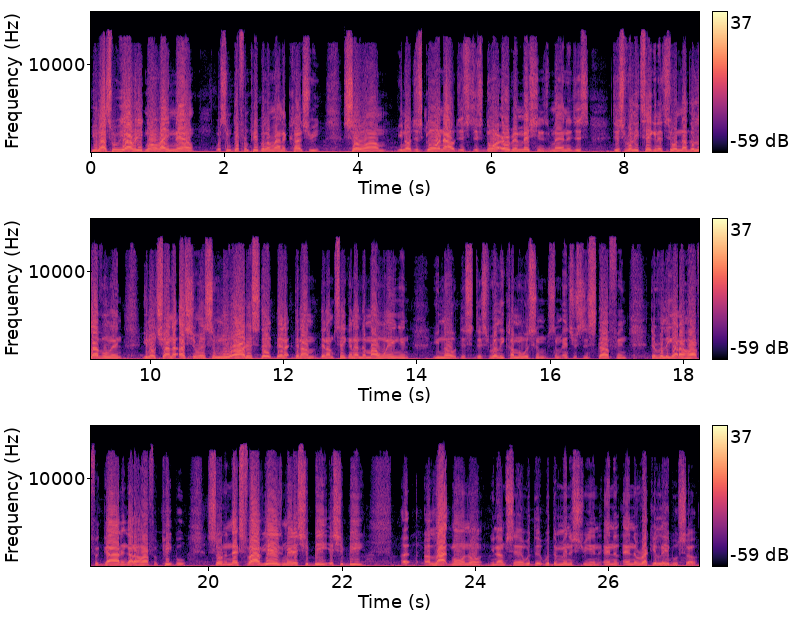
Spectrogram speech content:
you know that's what we already doing right now with some different people around the country. So um, you know, just going out, just just doing urban missions, man, and just just really taking it to another level and you know trying to usher in some new artists that, that, that I'm that I'm taking under my wing and you know this this really coming with some some interesting stuff and they really got a heart for God and got a heart for people so the next five years man it should be it should be a, a lot going on you know what I'm saying with the with the ministry and and the, and the record label so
